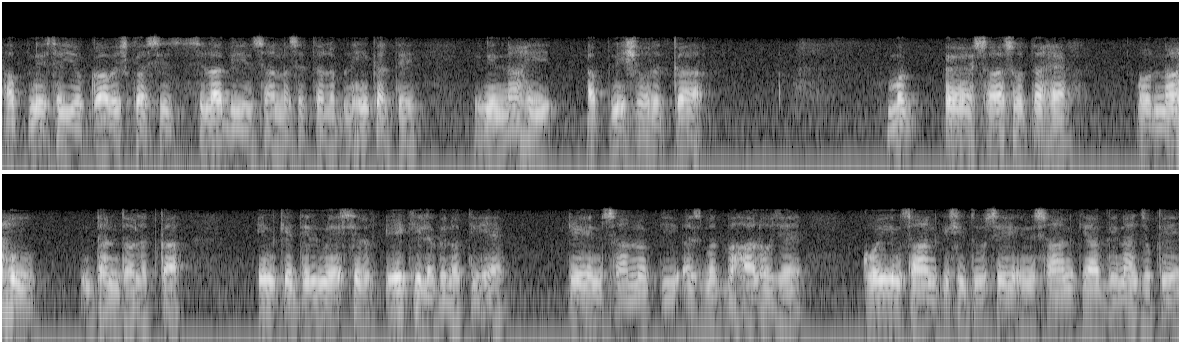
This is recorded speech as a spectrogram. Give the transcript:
اپنے صحیح و کاوش کا سلسلہ بھی انسانوں سے طلب نہیں کرتے انہیں نہ ہی اپنی شہرت کا احساس ہوتا ہے اور نہ ہی دھن دولت کا۔ ان کے دل میں صرف ایک ہی لگن ہوتی ہے کہ انسانوں کی عظمت بحال ہو جائے۔ کوئی انسان کسی دوسرے انسان کے آگے نہ جھکے،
